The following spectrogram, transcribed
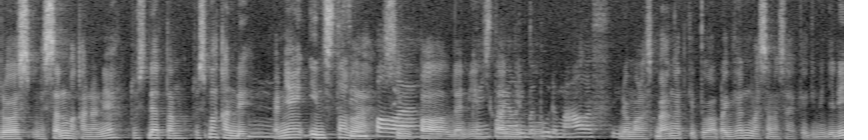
terus mesen makanannya terus datang terus makan deh. Pengennya instan lah Simple lah. dan instan yang gitu. ribet tuh udah males sih. udah malas banget gitu apalagi kan masa-masa kayak gini. Jadi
